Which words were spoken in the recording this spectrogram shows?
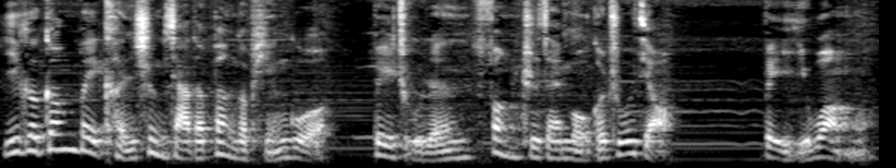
一个刚被啃剩下的半个苹果，被主人放置在某个桌角，被遗忘了。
